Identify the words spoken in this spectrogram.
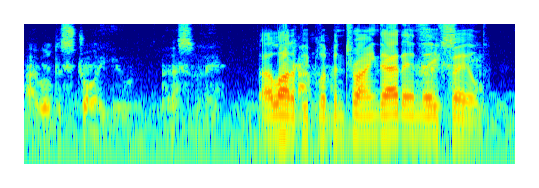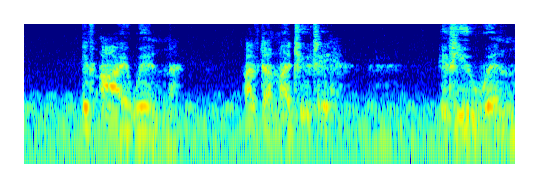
I will destroy you, personally. A lot of people have been trying that and they Face me. failed. If I win, I've done my duty. If you win,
